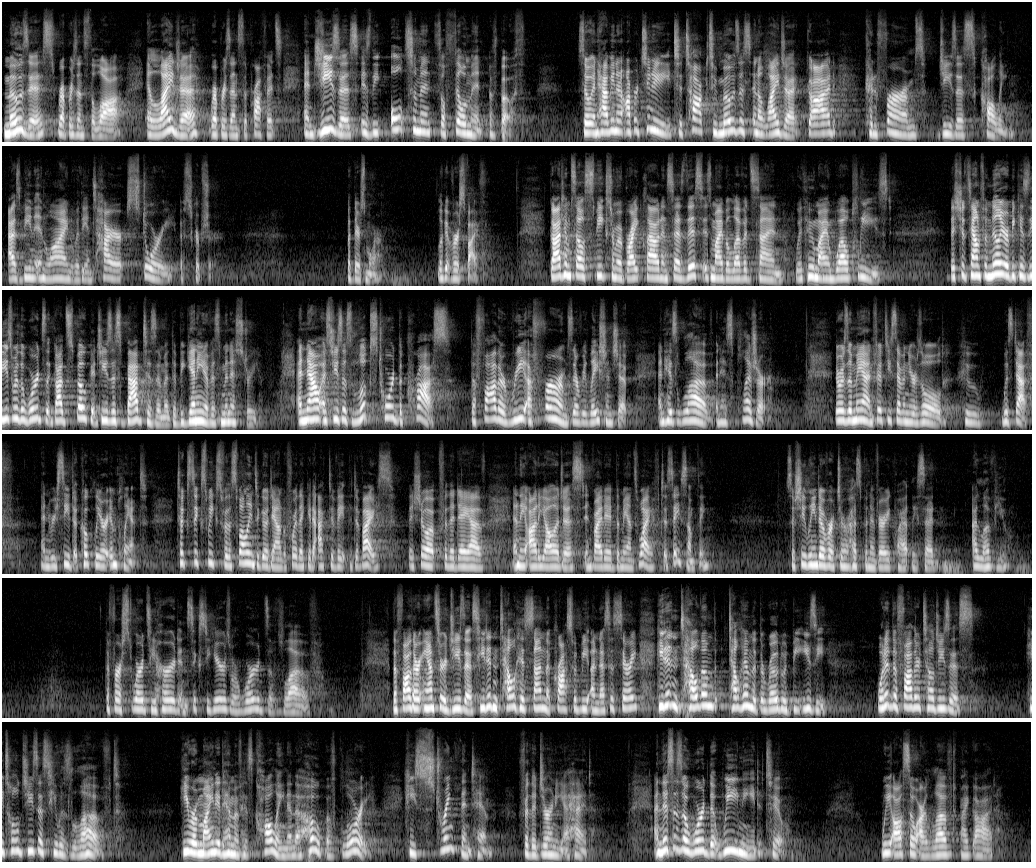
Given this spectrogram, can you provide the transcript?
Moses represents the law, Elijah represents the prophets, and Jesus is the ultimate fulfillment of both. So, in having an opportunity to talk to Moses and Elijah, God confirms Jesus' calling as being in line with the entire story of Scripture. But there's more. Look at verse 5. God himself speaks from a bright cloud and says, This is my beloved Son, with whom I am well pleased. This should sound familiar because these were the words that God spoke at Jesus' baptism at the beginning of his ministry. And now, as Jesus looks toward the cross, the Father reaffirms their relationship and his love and his pleasure. There was a man, 57 years old, who was deaf and received a cochlear implant took six weeks for the swelling to go down before they could activate the device. They show up for the day of, and the audiologist invited the man's wife to say something. So she leaned over to her husband and very quietly said, I love you. The first words he heard in 60 years were words of love. The father answered Jesus. He didn't tell his son the cross would be unnecessary. He didn't tell them tell him that the road would be easy. What did the father tell Jesus? He told Jesus he was loved. He reminded him of his calling and the hope of glory. He strengthened him for the journey ahead. And this is a word that we need too. We also are loved by God,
